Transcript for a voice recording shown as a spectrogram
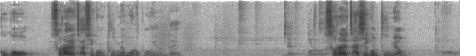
그리고 설아의 자식은 두 명으로 보이는데. 네, 뭐라고요? 설아의 자식은 두 명. 어,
